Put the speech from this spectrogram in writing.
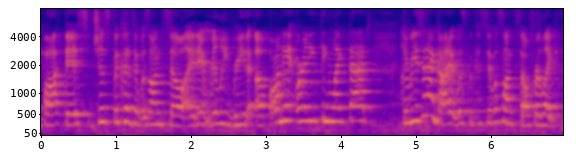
bought this just because it was on sale. I didn't really read up on it or anything like that. The reason I got it was because it was on sale for like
